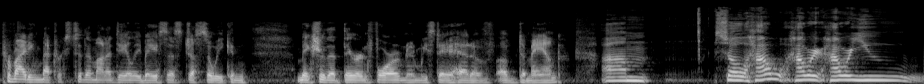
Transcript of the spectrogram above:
providing metrics to them on a daily basis just so we can make sure that they're informed and we stay ahead of, of demand. Um, so how how are how are you?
